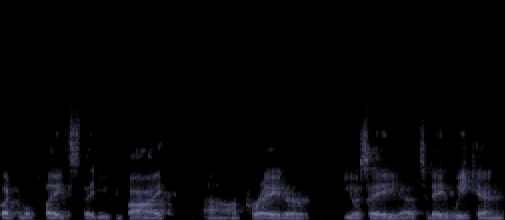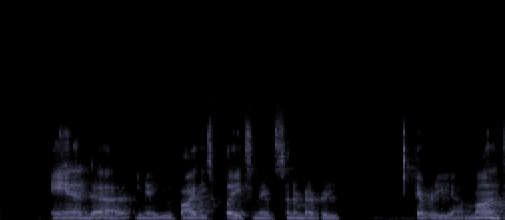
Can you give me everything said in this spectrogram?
collectible plates that you could buy uh, on Parade or USA uh, Today weekend, and you know you would buy these plates, and they would send them every every month.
